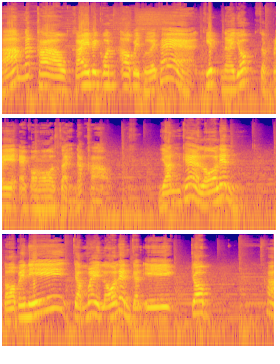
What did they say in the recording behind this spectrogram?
ถามนักข่าวใครเป็นคนเอาไปเผยแพร่คลิปนายกสเปรย์แอลกอฮอล์ใส่นักข่าว ยันแค่ล้อเล่น ต่อไปนี้จะไม่ล้อเล่นกันอีก จบฮ่า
